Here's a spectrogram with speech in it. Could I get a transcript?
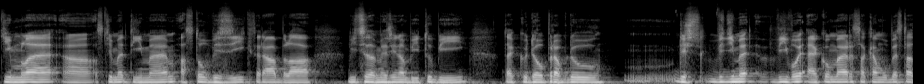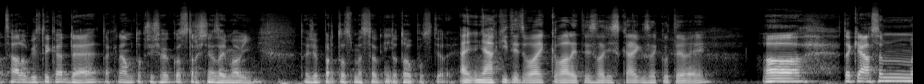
tímhle, s tímhle týmem a s tou vizí, která byla více zaměřena B2B, tak jde opravdu, když vidíme vývoj e-commerce a kam vůbec ta celá logistika jde, tak nám to přišlo jako strašně zajímavý. Takže proto jsme se do toho pustili. A nějaký ty tvoje kvality z hlediska exekutivy? Uh, tak já jsem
